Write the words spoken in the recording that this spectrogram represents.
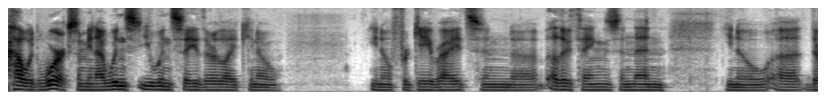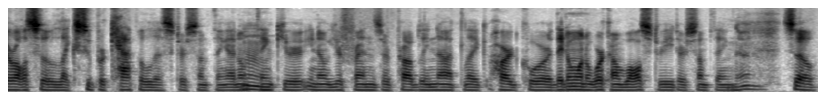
how it works. I mean, I wouldn't. You wouldn't say they're like you know you know, for gay rights and uh, other things, and then you know uh, they're also like super capitalist or something. I don't mm. think your you know your friends are probably not like hardcore. They don't want to work on Wall Street or something. No. So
